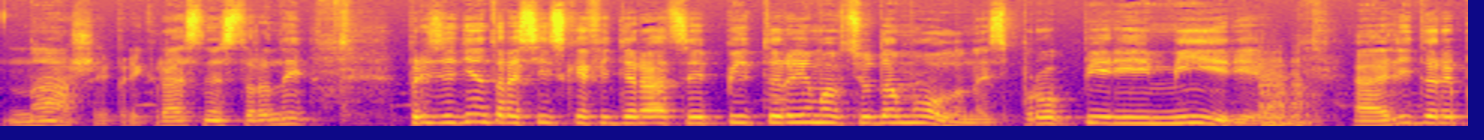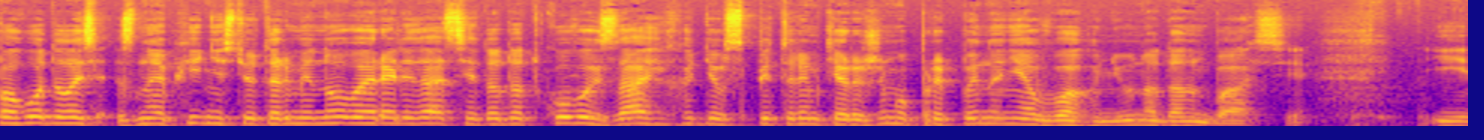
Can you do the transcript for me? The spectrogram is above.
нашей прекрасной страны, президент Российской Федерации підтримав цю домовленість про перемир'я. Лідери погодились з необхідністю термінової реалізації додаткових заходів з підтримки режиму припинення вогню на Донбасі. І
